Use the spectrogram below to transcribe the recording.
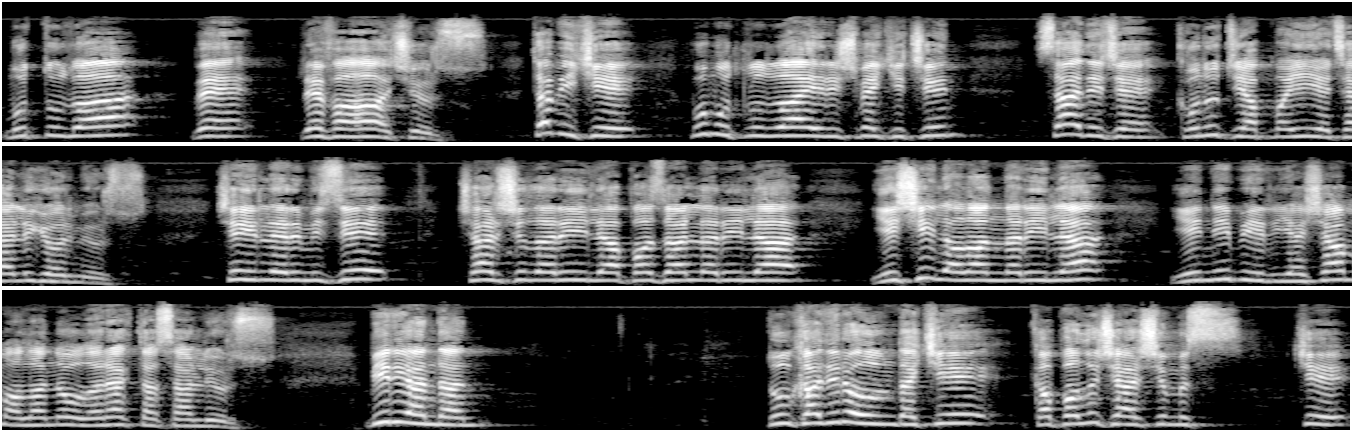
mutluluğa ve refaha açıyoruz. Tabii ki bu mutluluğa erişmek için sadece konut yapmayı yeterli görmüyoruz. Şehirlerimizi çarşılarıyla, pazarlarıyla, yeşil alanlarıyla yeni bir yaşam alanı olarak tasarlıyoruz. Bir yandan Dulkadiroğlu'ndaki kapalı çarşımız ki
